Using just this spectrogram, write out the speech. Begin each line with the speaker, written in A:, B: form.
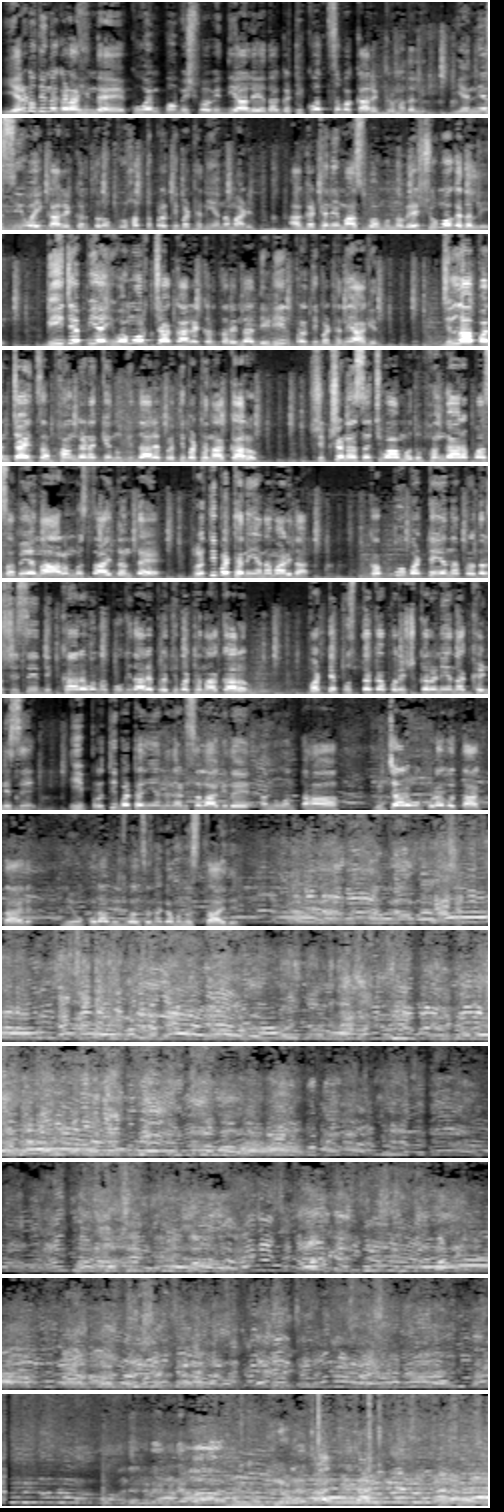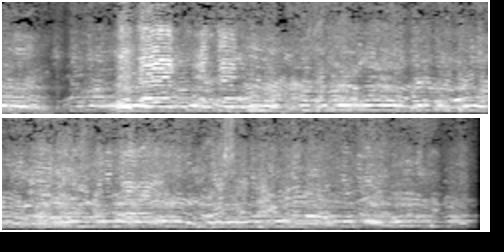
A: ಎರಡು ದಿನಗಳ ಹಿಂದೆ ಕುವೆಂಪು ವಿಶ್ವವಿದ್ಯಾಲಯದ ಘಟಿಕೋತ್ಸವ ಕಾರ್ಯಕ್ರಮದಲ್ಲಿ ಎನ್ಎಸ್ಯುಐ ಕಾರ್ಯಕರ್ತರು ಬೃಹತ್ ಪ್ರತಿಭಟನೆಯನ್ನು ಮಾಡಿದರು. ಆ ಘಟನೆ ಮಾಸುವ ಮುನ್ನವೇ ಶಿವಮೊಗ್ಗದಲ್ಲಿ ಬಿಜೆಪಿಯ ಯುವ ಮೋರ್ಚಾ ಕಾರ್ಯಕರ್ತರಿಂದ ದಿಢೀರ್ ಪ್ರತಿಭಟನೆ ಆಗಿದೆ ಜಿಲ್ಲಾ ಪಂಚಾಯತ್ ಸಭಾಂಗಣಕ್ಕೆ ನುಗ್ಗಿದ್ದಾರೆ ಪ್ರತಿಭಟನಾಕಾರರು. ಶಿಕ್ಷಣ ಸಚಿವ ಮಧು ಬಂಗಾರಪ್ಪ ಸಭೆಯನ್ನು ಆರಂಭಿಸ್ತಾ ಇದ್ದಂತೆ ಪ್ರತಿಭಟನೆಯನ್ನು ಮಾಡಿದ್ದಾರೆ. ಕಪ್ಪು ಬಟ್ಟೆಯನ್ನು ಪ್ರದರ್ಶಿಸಿ, ಧಿಕ್ಕಾರವನ್ನು ಕೂಗಿದ್ದಾರೆ ಪ್ರತಿಭಟನಾಕಾರರು. ಪಠ್ಯಪುಸ್ತಕ ಪರಿಷ್ಕರಣೆಯನ್ನು ಖಂಡಿಸಿ ಈ ಪ್ರತಿಭಟನೆಯನ್ನು ನಡೆಸಲಾಗಿದೆ ಅನ್ನುವಂತಹ ವಿಚಾರವೂ ಕೂಡ ಗೊತ್ತಾಗ್ತಾ ಇದೆ. ನೀವು ಕೂಡ ವಿಜುವಲ್ಸ್ ಅನ್ನು ಗಮನಿಸ್ತಾ ಇದ್ದೀರಿ. Hare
